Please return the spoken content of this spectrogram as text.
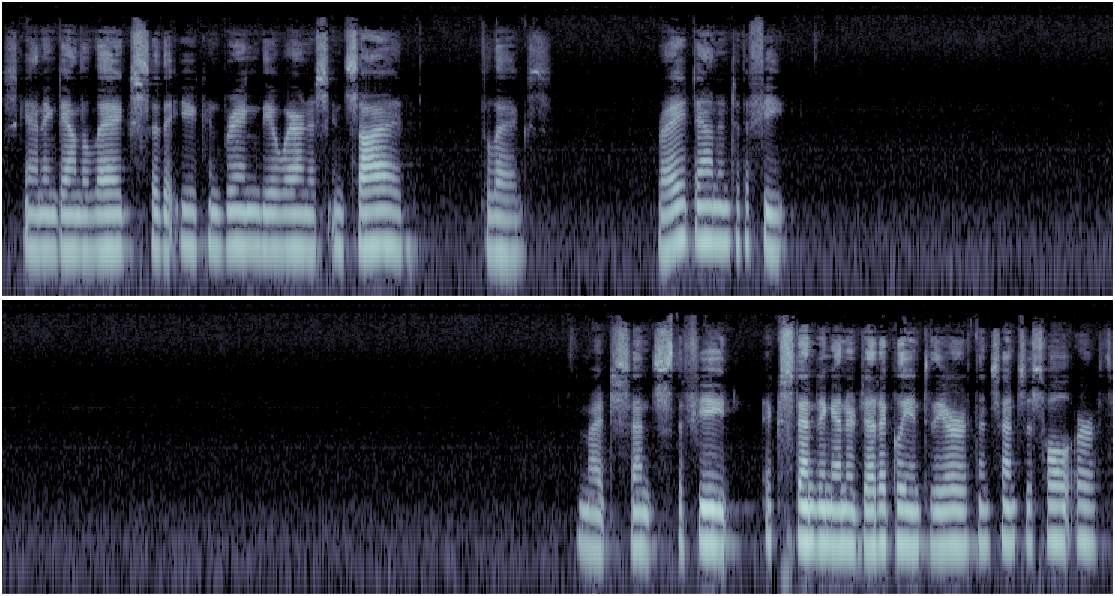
Scanning down the legs so that you can bring the awareness inside the legs, right down into the feet. You might sense the feet extending energetically into the earth and sense this whole earth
